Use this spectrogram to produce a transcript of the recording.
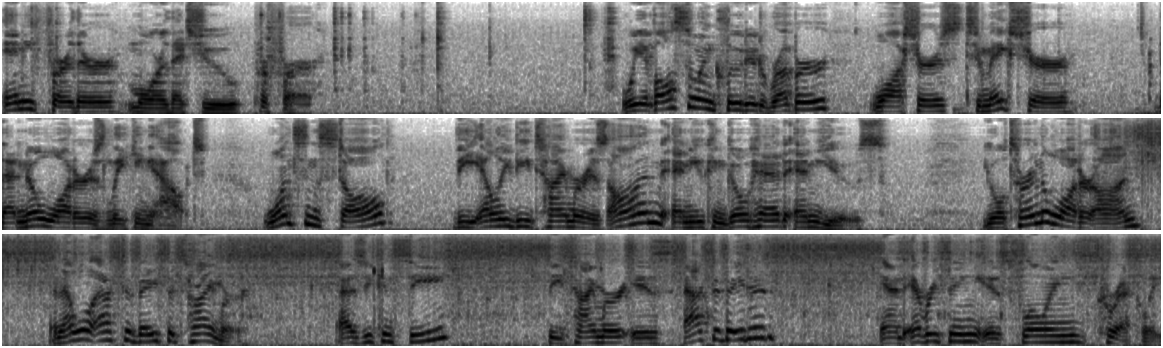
any further more that you prefer. We have also included rubber washers to make sure that no water is leaking out. Once installed, the LED timer is on and you can go ahead and use. You will turn the water on and that will activate the timer. As you can see, the timer is activated and everything is flowing correctly.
